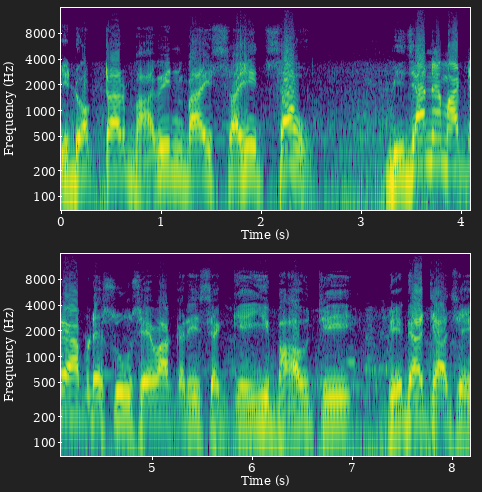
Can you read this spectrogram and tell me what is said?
એ ડૉક્ટર ભાવિનભાઈ સહિત સૌ બીજાને માટે આપણે શું સેવા કરી શકીએ એ ભાવથી ભેગા થયા છે.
